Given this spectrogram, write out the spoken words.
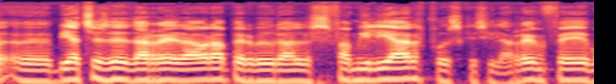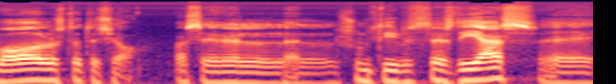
eh, viatges de darrera hora per veure els familiars, pues, que si la Renfe, vols, tot això. Va ser el, els últims tres dies eh,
